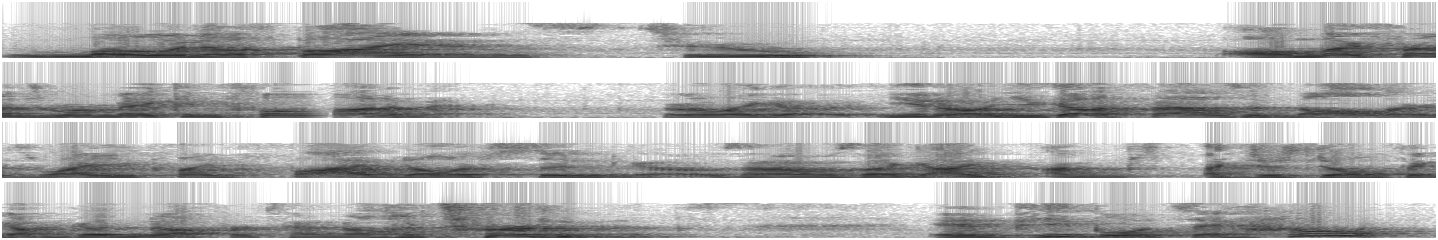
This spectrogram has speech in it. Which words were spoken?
low enough buy-ins to all my friends were making fun of me they're like, uh, you know, you got a thousand dollars. Why are you playing five dollar sit and goes? And I was like, I, I'm, I just don't think I'm good enough for ten dollar tournaments. And people would say, how?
